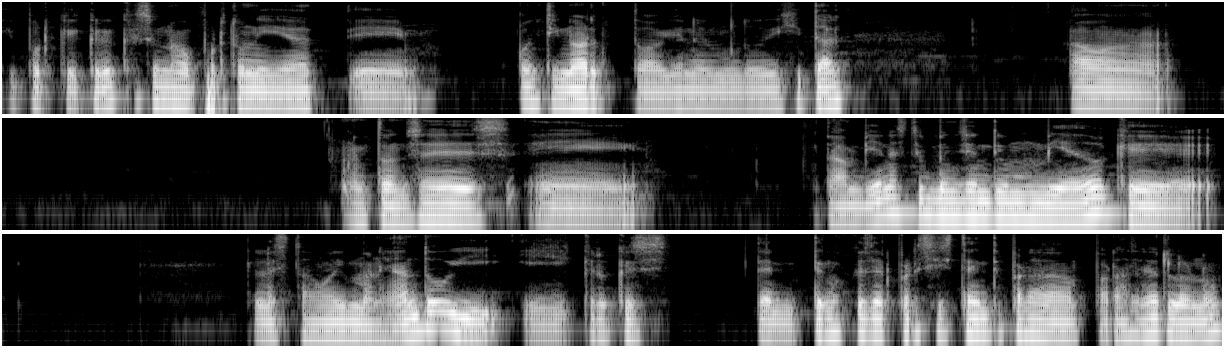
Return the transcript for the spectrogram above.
y porque creo que es una oportunidad de continuar todavía en el mundo digital. Uh, entonces, eh, también estoy venciendo un miedo que, lo estaba manejando y, creo que tengo que ser persistente para, hacerlo, ¿no?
